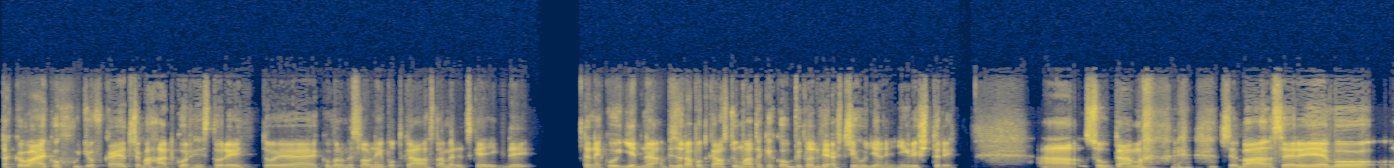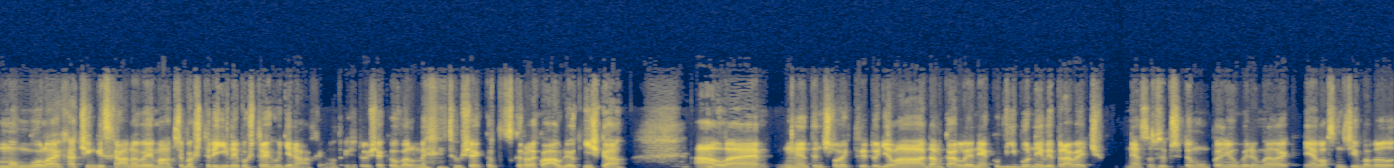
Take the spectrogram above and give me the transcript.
taková jako chuťovka je třeba Hardcore History, to je jako velmi slavný podcast americký, kdy ten jako jedna epizoda podcastu má tak jako obvykle dvě až tři hodiny, někdy čtyři. A jsou tam třeba série o Mongolech a Čingischánovi má třeba čtyři díly po čtyři hodinách, jo. takže to už jako velmi, to už je jako skoro taková audioknížka, ale ten člověk, který to dělá, Dan Carlin, jako výborný vypraveč. Já jsem si přitom úplně uvědomil, jak mě vlastně dřív bavil uh,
